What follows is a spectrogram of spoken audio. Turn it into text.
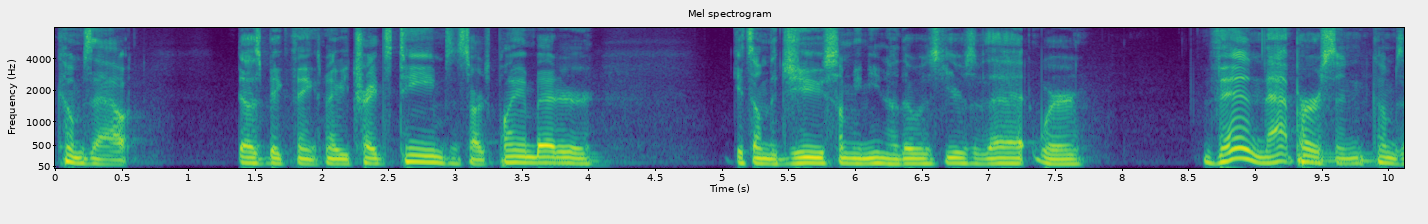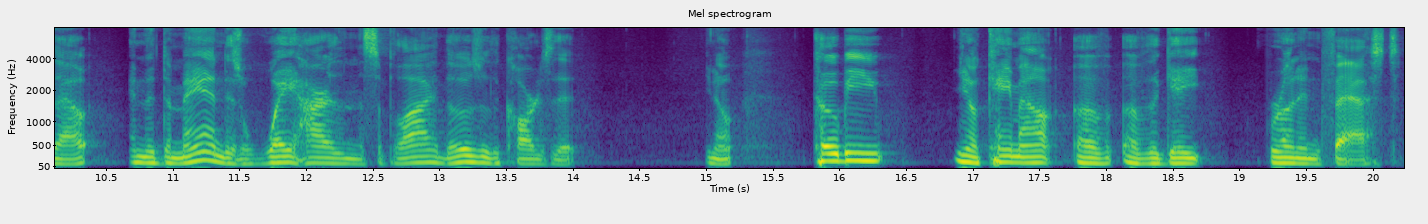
comes out, does big things, maybe trades teams and starts playing better, gets on the juice. I mean, you know, there was years of that where then that person comes out and the demand is way higher than the supply. Those are the cards that, you know, Kobe, you know, came out of, of the gate running fast.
